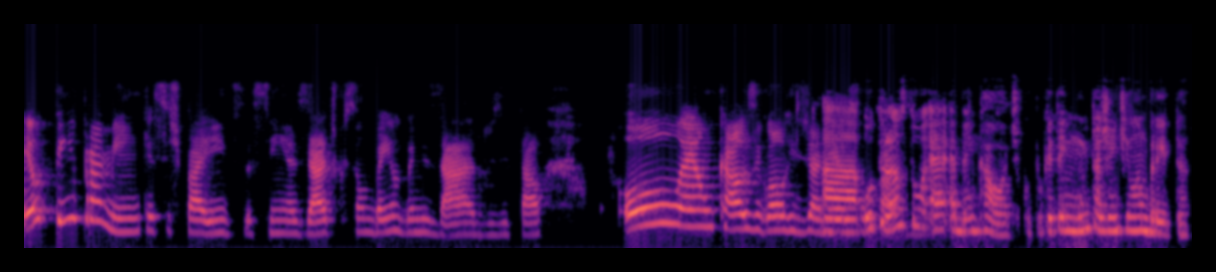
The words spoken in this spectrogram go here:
eu tenho para mim que esses países, assim, asiáticos são bem organizados e tal. Ou é um caos igual ao Rio de Janeiro? Ah, o trânsito é, é, bem caótico, porque tem muita gente em lambreta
